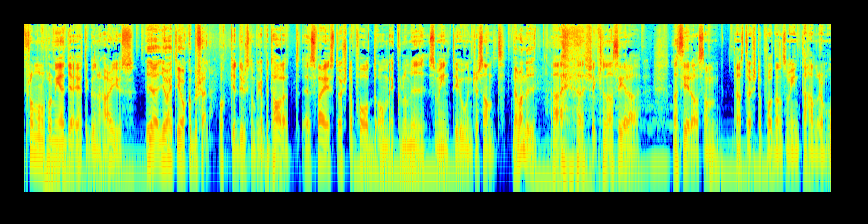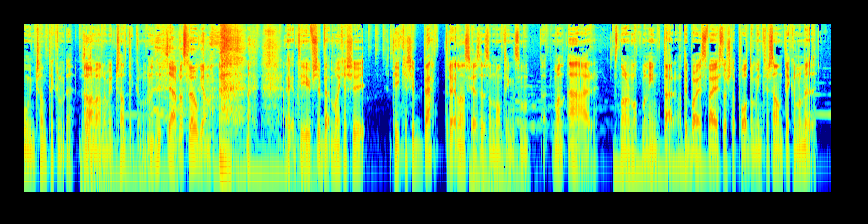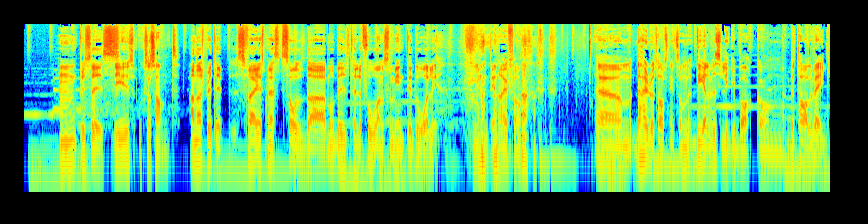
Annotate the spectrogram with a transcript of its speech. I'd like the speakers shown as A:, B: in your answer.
A: Från Monopol Media, jag heter Gunnar Harjus.
B: Jag, heter Jakob Bursell.
A: Och du lyssnar på Kapitalet, eh, Sveriges största podd om ekonomi som inte är ointressant.
B: Det var ny.
A: Ja, jag försöker lansera, lansera oss som den största podden som inte handlar om ointressant ekonomi, utan
B: Ja.
A: som handlar om intressant ekonomi.
B: Jävla slogan.
A: Eh, Det är, man kanske, det är kanske bättre att lansera sig som någonting som man är, snarare än något man inte är. Att det bara är Sveriges största podd om intressant ekonomi.
B: Mm, precis.
A: Det är ju också sant.
B: Annars blir det typ Sveriges mest sålda mobiltelefon som inte är dålig.
A: som inte är en iPhone. Ehm, det här är då ett avsnitt som delvis ligger bakom betalvägg.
